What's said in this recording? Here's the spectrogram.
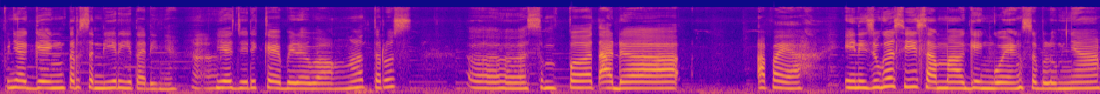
punya geng tersendiri tadinya Heeh. ya jadi kayak beda banget terus eh sempet ada apa ya ini juga sih sama geng gue yang sebelumnya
